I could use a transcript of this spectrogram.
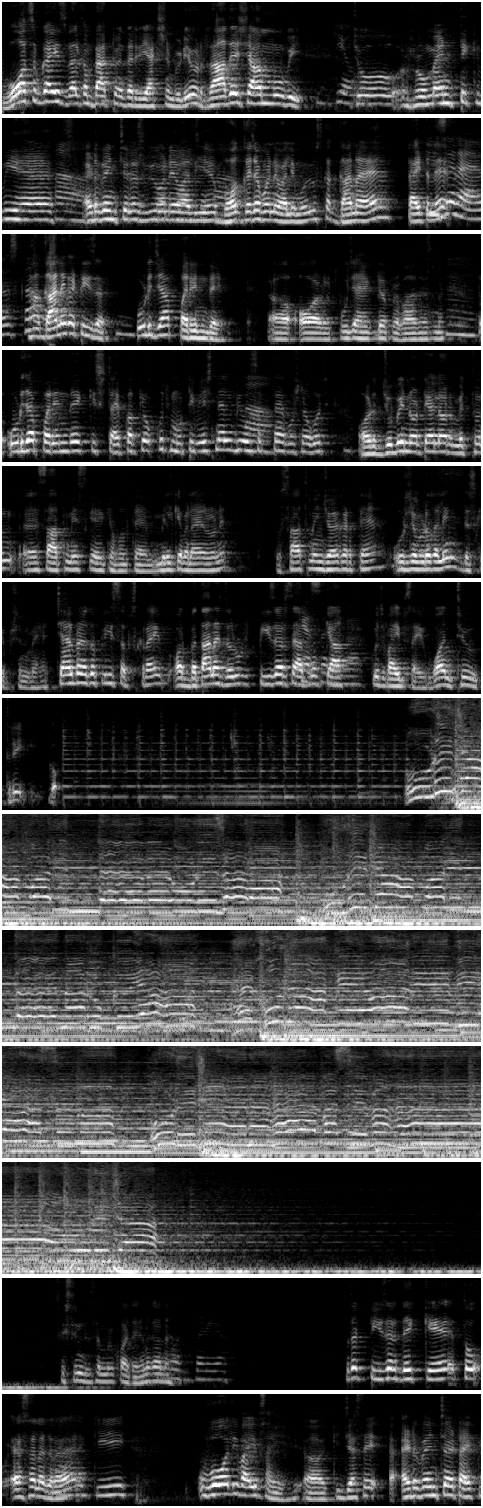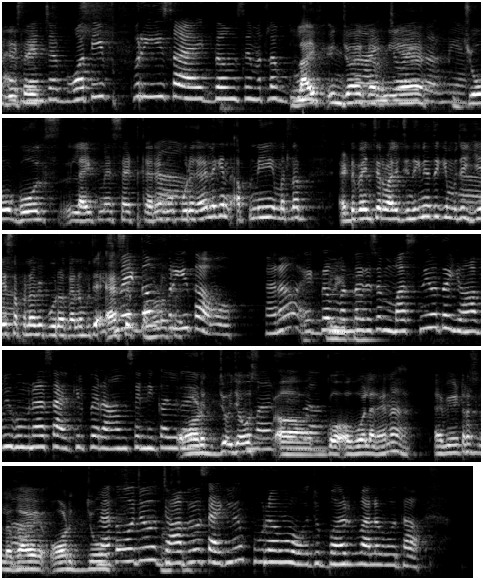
What's up guys welcome back to other reaction video Radhe Shyam movie. जो romantic भी है adventurous हाँ। भी होने वाली है हाँ. बहुत गजब होने वाली मूवी उसका गाना है टाइटल है है उसका। हाँ गाने का टीजर उड़ जा परिंदे। और पूजा हेगड़े प्रभास है इसमें। हम्म। तो उड़ जा परिंदे किस टाइप का? क्यों? कुछ मोटिवेशनल भी हो हाँ। सकता है कुछ ना कुछ। और जुबिन नोटियाल और मिथुन साथ में इसके क्या बोलते हैं मिलके बनाए उन्होंने। तो साथ में एंजॉय करते हैं। ओरिजिनल वीडियो का लिंक डिस्क्रिप्शन में है। चैनल पर तो प्लीज़ सब्सक्राइब और बताना ज़रूर टीजर से आपको क्या कुछ वाइब्स आई। वन टू थ्री गो उड़ जा परिंदे वे उड़ जरा। उड़ जा परिंदे ना रुक यहाँ। है खुदा के और भी आसमां। उड़ जाना है बस वहाँ। उड़ जा। 16 दिसंबर को आ जाएगा ना गाना? बहुत बढ़िया। मतलब टीजर देख के तो ऐसा लग रहा हाँ। है। कि वो वाली वाइब्स आई कि जैसे एडवेंचर टाइप की जैसे बहुत ही फ्री सा एकदम से मतलब लाइफ एंजॉय हाँ, करनी, enjoy करनी है। जो गोल्स लाइफ में सेट करें वो पूरे करें लेकिन अपनी मतलब एडवेंचर वाली ज़िंदगी नहीं होती कि मुझे ये सपना भी पूरा करना मुझे हाँ। ऐसे एकदम फ्री था वो है ना? एकदम बंदा जैसे मस्त नहीं होता यहाँ भी घूम रहा है साइकिल पे आराम से निकल गए और जो जो उस वो लगाए ना एविएटर्स लगाए और जो मैं तो वो जो जहाँ पे वो साइकिल में पूरा वो जो बर्फ़ वाला वो था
